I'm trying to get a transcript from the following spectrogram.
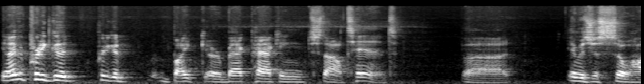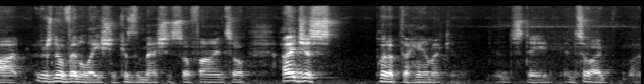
know, I have a pretty good, pretty good bike or backpacking style tent, but it was just so hot. There's no ventilation because the mesh is so fine. So I just put up the hammock and, and stayed, and so I, I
